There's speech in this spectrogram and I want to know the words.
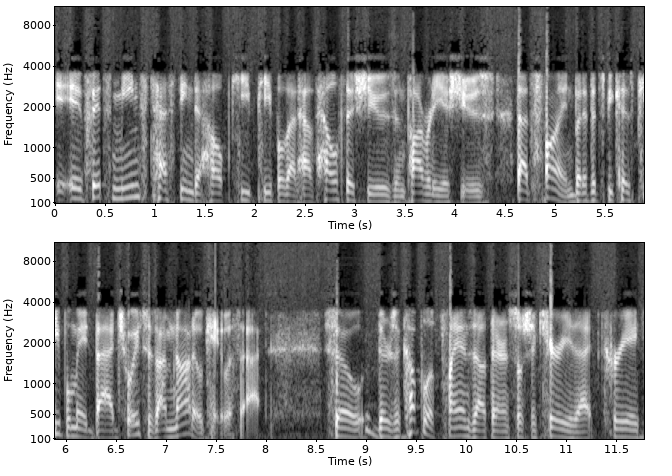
if it's means testing to help keep people that have health issues and poverty issues, that's fine. But if it's because people made bad choices, I'm not okay with that. So there's a couple of plans out there in Social Security that creates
